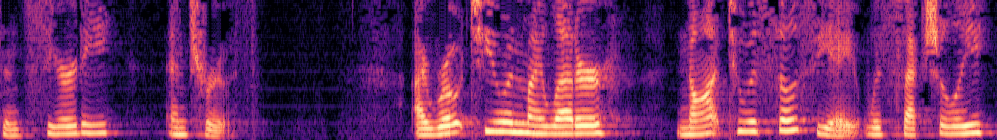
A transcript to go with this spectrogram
sincerity and truth. I wrote to you in my letter not to associate with sexually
